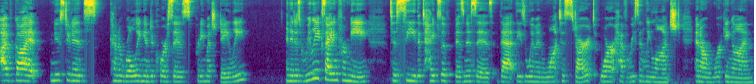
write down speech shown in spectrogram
I've got new students kind of rolling into courses pretty much daily. And it is really exciting for me to see the types of businesses that these women want to start or have recently launched and are working on.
